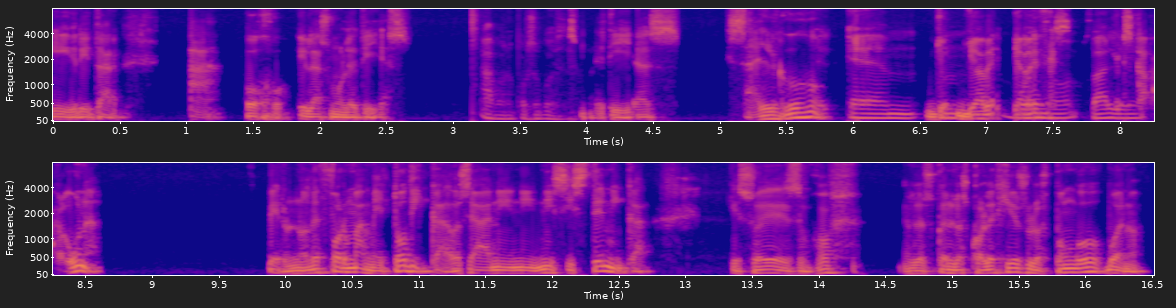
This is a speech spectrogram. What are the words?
Y gritar. Ah, ojo, y las muletillas. Ah, bueno, por supuesto. Las muletillas es algo. Em, yo, a, veces vale. escapa alguna, pero no de forma metódica, o sea, ni, ni, sistémica. Eso es. en, los, en los colegios los pongo, bueno,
